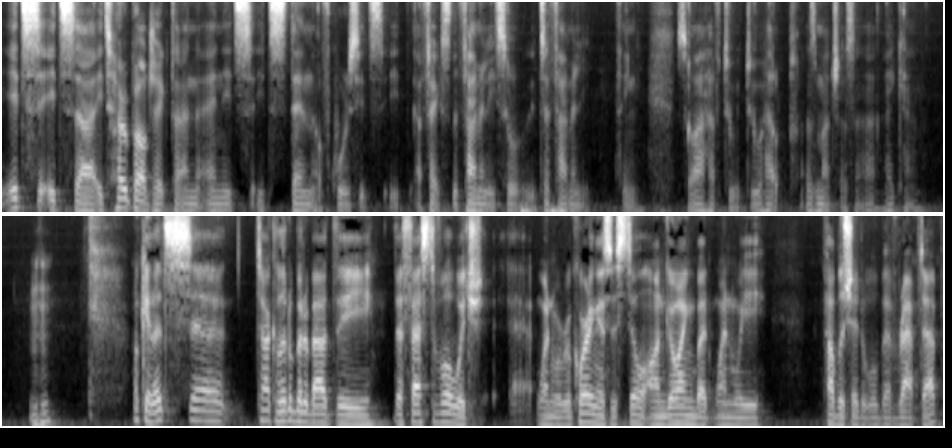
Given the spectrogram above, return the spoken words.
it's it's uh, it's her project, and, and it's it's then of course it's it affects the family, so it's a family thing. So I have to to help as much as I, I can. Mm-hmm. Okay, let's uh, talk a little bit about the the festival, which when we're recording this is still ongoing, but when we publish it, it will have wrapped up.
